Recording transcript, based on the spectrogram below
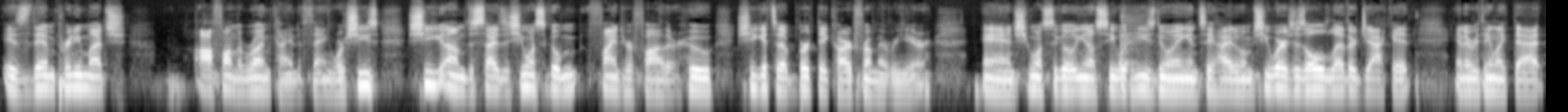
is them pretty much off on the run kind of thing, where she's she um, decides that she wants to go find her father, who she gets a birthday card from every year, and she wants to go, you know, see what he's doing and say hi to him. She wears his old leather jacket and everything like that,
